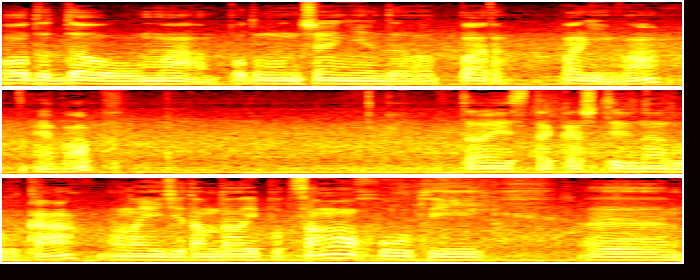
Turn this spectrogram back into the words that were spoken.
od dołu ma podłączenie do par paliwa EVAP. To jest taka sztywna rurka. Ona idzie tam dalej pod samochód i e,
